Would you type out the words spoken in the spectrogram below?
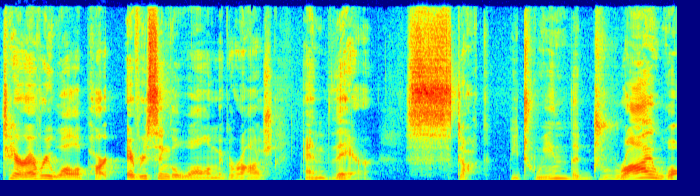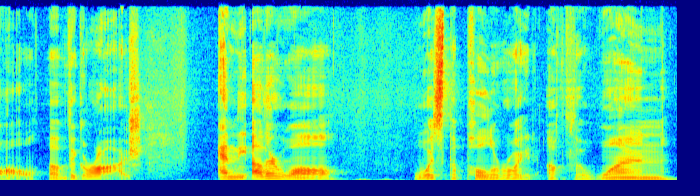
tear every wall apart, every single wall in the garage, and there, stuck between the drywall of the garage and the other wall, was the Polaroid of the one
